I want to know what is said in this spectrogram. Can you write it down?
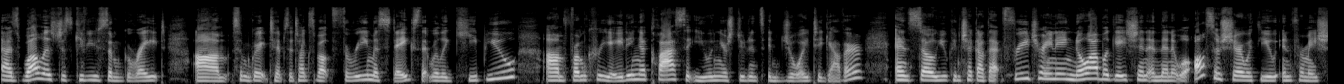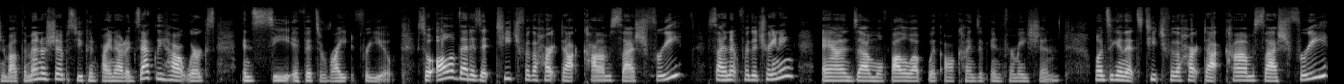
as well as just give you some great um, some great tips. It talks about three mistakes that really keep you um, from creating a class that you and your students enjoy together. And so you can check out that free training, no obligation, and then it will also share with you information about the mentorship so you can find out exactly how it works and see if it's right for you. So all of that is at teachfortheheart.com slash free. Sign up for the training and um, we'll follow up with all kinds of information. Once again, that's teachfortheheart.com slash free.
